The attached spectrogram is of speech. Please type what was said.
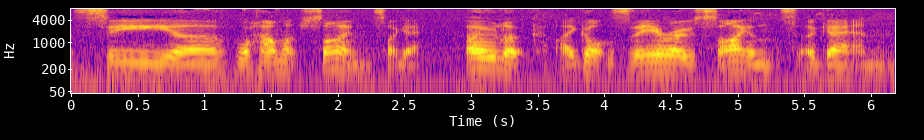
see uh, well, how much science I get. Oh look, I got zero science again.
